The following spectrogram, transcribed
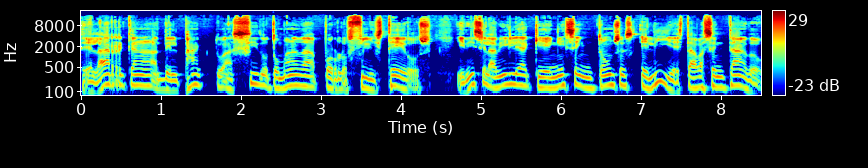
el arca del pacto ha sido tomada por los filisteos. Y dice la Biblia que en ese entonces Elí estaba sentado.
